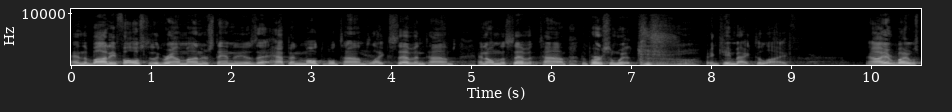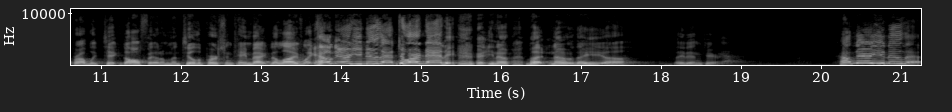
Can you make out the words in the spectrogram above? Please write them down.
and the body falls to the ground. My understanding is that happened multiple times, like seven times. And on the seventh time, the person went and came back to life. Now, everybody was probably ticked off at him until the person came back to life, like, How dare you do that to our daddy? You know, but no, they, uh, they didn't care. How dare you do that?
